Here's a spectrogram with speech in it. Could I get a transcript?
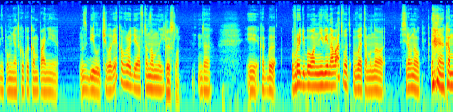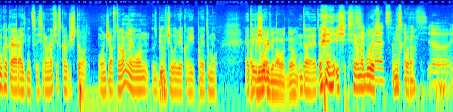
не помню от какой компании, сбил человека вроде автономный, Тесла. да. И как бы вроде бы он не виноват вот в этом, но все равно кому какая разница, все равно все скажут, что он же автономный, он сбил Мгм. человека, и поэтому это Априори еще... виноват, да? Да, это все равно Все будет не скоро. находить, э,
